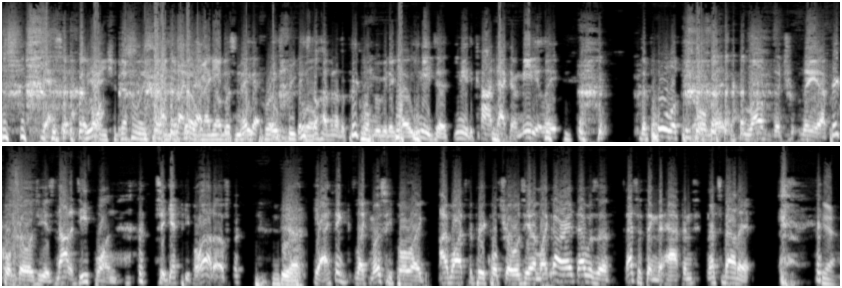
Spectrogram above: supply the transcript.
yeah, well, yeah, you should definitely come on the Like show. that, We I go, need a listen, they, got, pro they, they still have another prequel movie to go. You need to you need to contact them immediately. The pool of people that love the tr- the uh, prequel trilogy is not a deep one to get people out of. Yeah. Yeah, I think like most people, like I watched the prequel trilogy and I'm like, all right, that was a that's a thing that happened. That's about it. Yeah.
